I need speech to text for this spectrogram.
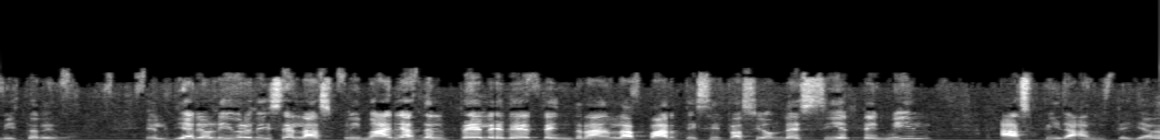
Mr. Edward. El Diario Libre dice, las primarias del PLD tendrán la participación de 7 mil aspirantes. Ya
